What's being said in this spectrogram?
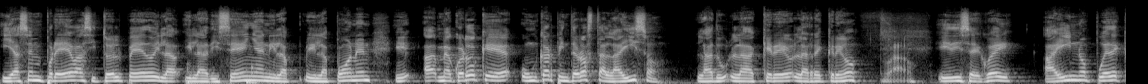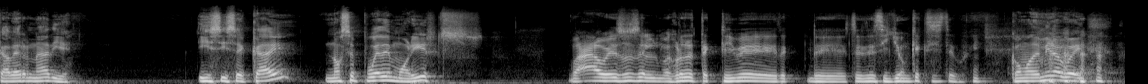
y hacen pruebas y todo el pedo y la, y la diseñan y la, y la ponen. Y ah, me acuerdo que un carpintero hasta la hizo, la, la, creó, la recreó Wow. y dice, güey, ahí no puede caber nadie. Y si se cae, no se puede morir. Wow, eso es el mejor detective de, de- de sillón que existe, güey. Como de, mira, güey,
